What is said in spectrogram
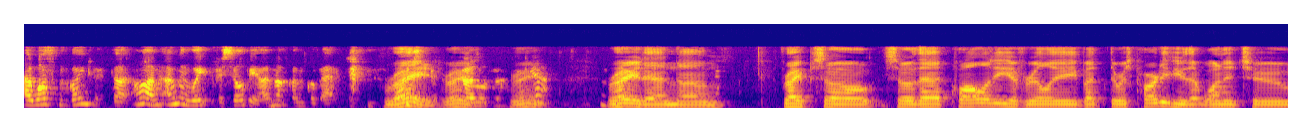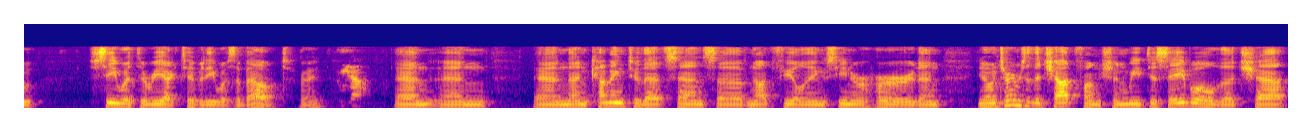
I wasn't going to. I thought, oh, I'm, I'm going to wait for Sylvia. I'm not going to go back. right, right, right. Yeah. right and um, right so so that quality of really but there was part of you that wanted to see what the reactivity was about right Yeah. and and and then coming to that sense of not feeling seen or heard and you know in terms of the chat function we disable the chat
